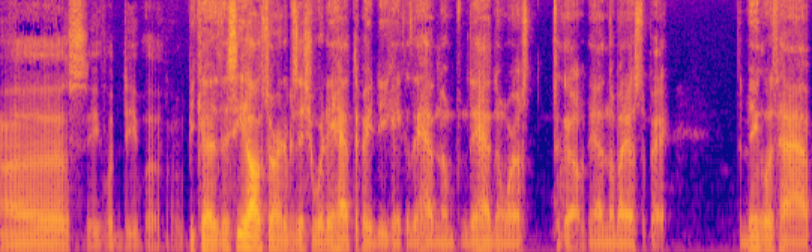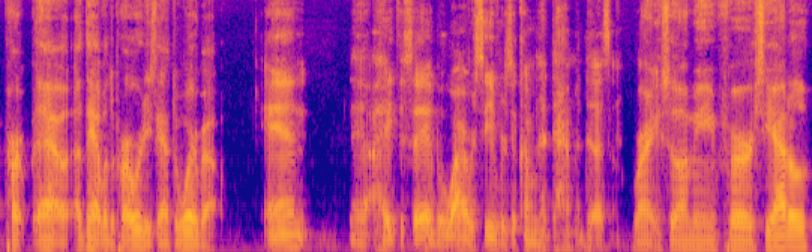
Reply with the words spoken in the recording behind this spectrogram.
Uh, let's see what Deebo. Because the Seahawks are in a position where they have to pay DK because they have no they have nowhere else to go. They have nobody else to pay. The Bengals have per, they have, they have other priorities they have to worry about. And yeah, I hate to say it, but wide receivers are coming a dime a dozen. Right. So I mean, for Seattle,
